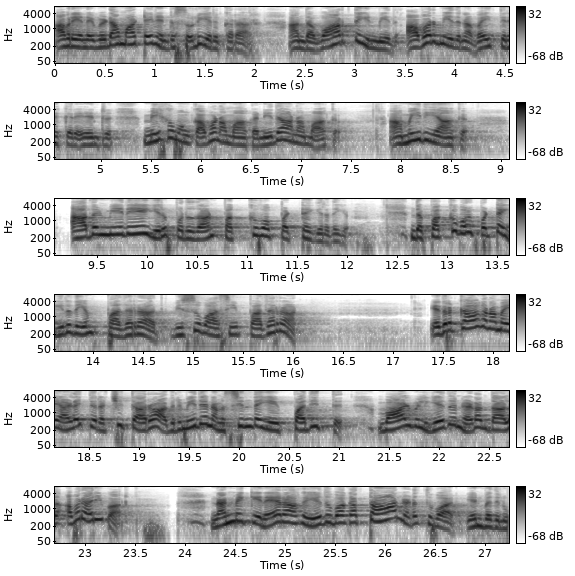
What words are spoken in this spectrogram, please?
அவர் என்னை விடமாட்டேன் என்று சொல்லியிருக்கிறார். அந்த வார்த்தையின் மீது அவர் மீது நான் வைத்திருக்கிறேன் என்று மிகவும் கவனமாக நிதானமாக அமைதியாக அதன் மீதே இருப்பதுதான் பக்குவப்பட்ட இருதயம். இந்த பக்குவப்பட்ட இருதயம் பதறாது விசுவாசி பதறான். எதற்காக நம்மை அழைத்து ரட்சித்தாரோ அதன் மீதே நம்ம சிந்தையை பதித்து வாழ்வில் எது நடந்தாலும் அவர் அறிவார். நன்மைக்கு நேராக எதுவாகத்தான் நடத்துவார் என்பதில்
